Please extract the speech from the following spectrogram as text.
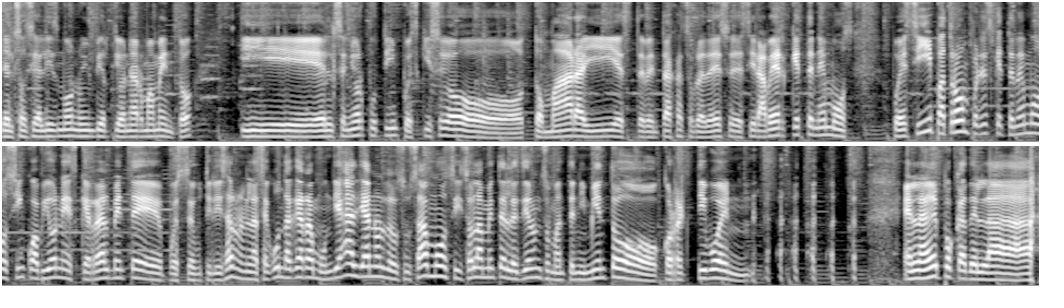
del socialismo, no invirtió en armamento. Y el señor Putin pues quiso tomar ahí este ventaja sobre eso y decir, a ver, ¿qué tenemos? Pues sí, patrón, pero es que tenemos cinco aviones que realmente pues se utilizaron en la Segunda Guerra Mundial, ya no los usamos y solamente les dieron su mantenimiento correctivo en en la época de la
